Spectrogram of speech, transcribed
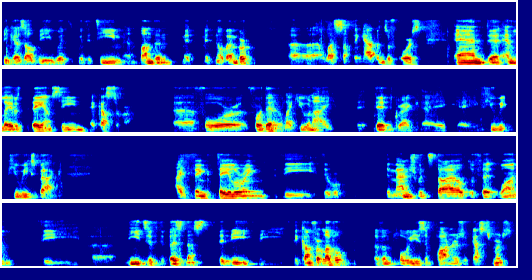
because I'll be with, with the team in London mid, mid-November, uh, unless something happens, of course. And, uh, and later today, I'm seeing a customer uh, for, for dinner, like you and I did, Greg, a, a few, week, few weeks back. I think tailoring the, the, the management style to fit one the uh, needs of the business, the need, the, the comfort level of employees and partners or customers.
